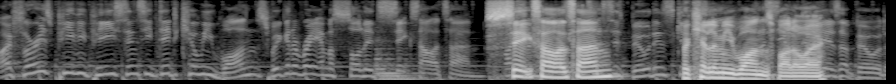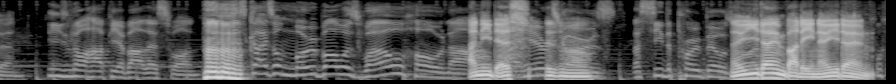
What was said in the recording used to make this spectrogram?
All right, for his PvP, since he did kill me once, we're gonna rate him a solid six out of ten. Six Right, out of 10? test For killing me once, by the way. he is at building. He's not happy about this one. this guy's on mobile as well. Oh nah. I need Right, this, here he. Let's see the pro builds. No, you don't, buddy. No, you don't.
